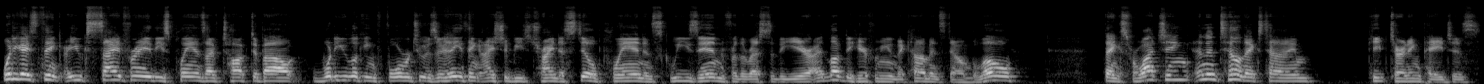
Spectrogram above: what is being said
what do you guys think? Are you excited for any of these plans I've talked about? What are you looking forward to? Is there anything I should be trying to still plan and squeeze in for the rest of the year? I'd love to hear from you in the comments down below. Thanks for watching, and until next time, keep turning pages.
